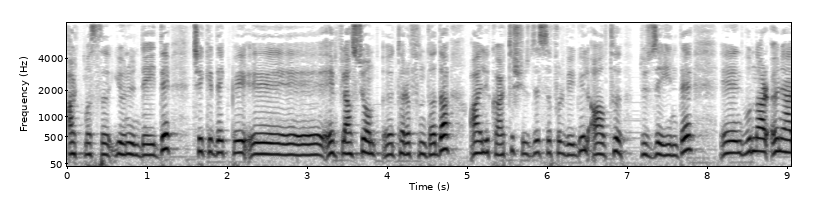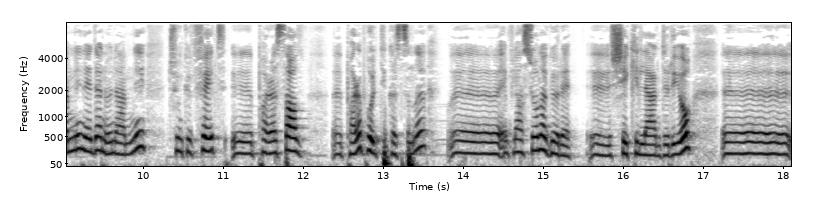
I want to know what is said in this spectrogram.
artması yönündeydi. Çekirdek bir e, enflasyon e, tarafında da aylık artış %0,6 düzeyinde. E, bunlar önemli. Neden önemli? Çünkü FED e, parasal e, para politikasını e, enflasyona göre e, şekillendiriyor. E,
